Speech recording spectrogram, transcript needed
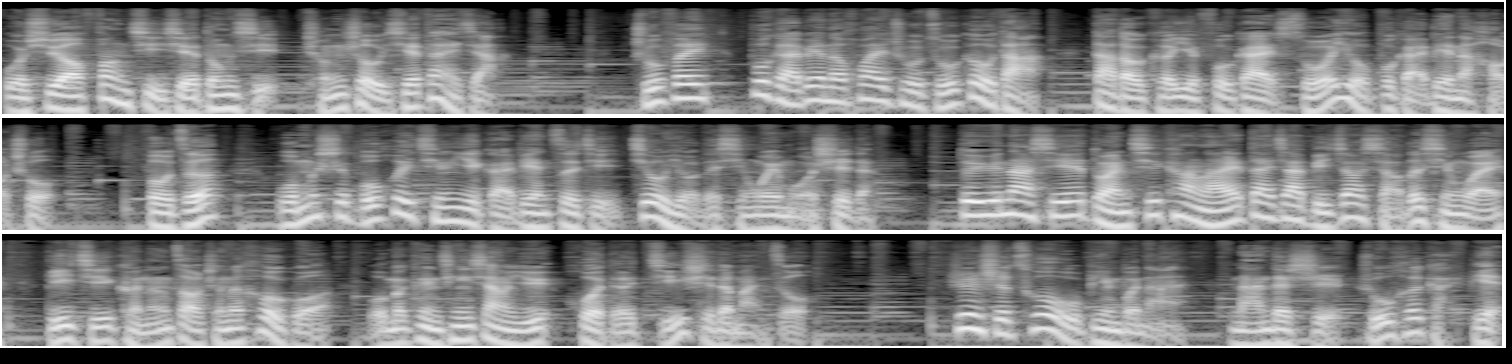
我需要放弃一些东西，承受一些代价。除非不改变的坏处足够大，大到可以覆盖所有不改变的好处，否则我们是不会轻易改变自己旧有的行为模式的。对于那些短期看来代价比较小的行为，比起可能造成的后果，我们更倾向于获得及时的满足。认识错误并不难，难的是如何改变。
